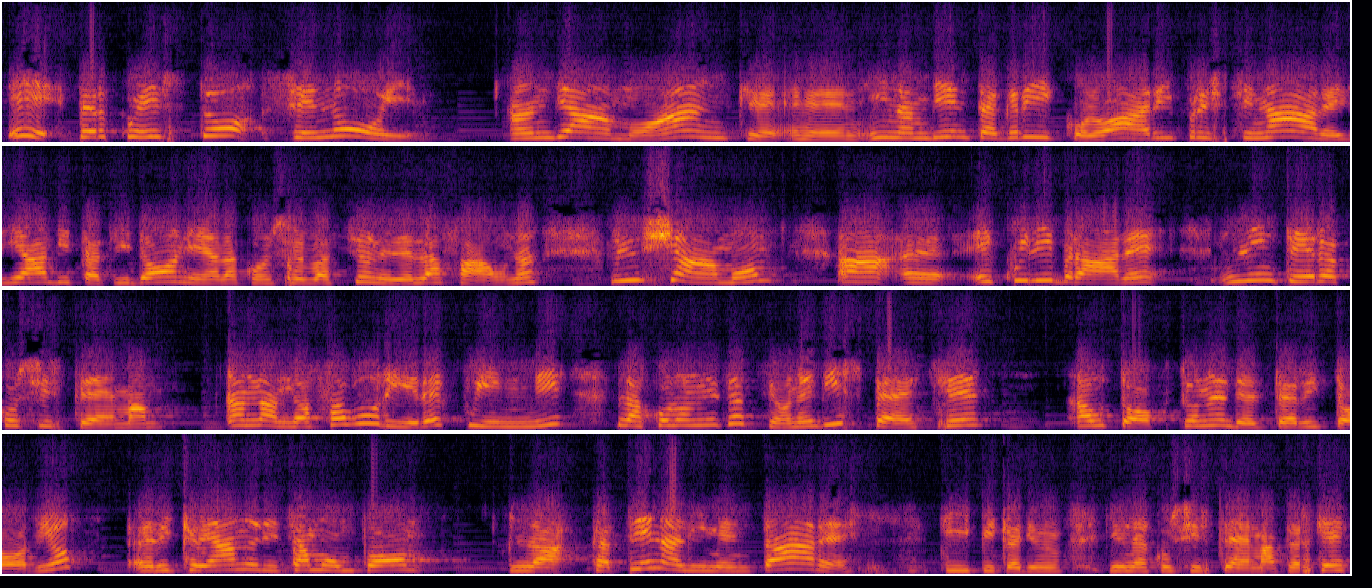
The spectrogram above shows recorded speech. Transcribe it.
e per questo se noi andiamo anche eh, in ambiente agricolo a ripristinare gli habitat idonei alla conservazione della fauna, riusciamo a eh, equilibrare l'intero ecosistema andando a favorire quindi la colonizzazione di specie autoctone del territorio, ricreando diciamo un po' la catena alimentare tipica di un, di un ecosistema, perché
